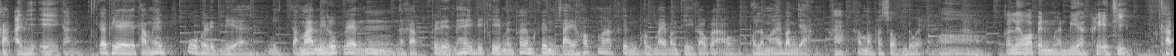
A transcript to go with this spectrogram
ครับ IPA กัน IPA ทำให้ผู้ผลิตเบียร์มีสามารถมีลูกเล่นอืมนะครับผลิตให้ดีกรีมันเพิ่มขึ้นใส่ hop มากขึ้นหรือไม่บางทีเขาก็เอาผลไม้บางอย่างครับเข้ามาผสมด้วยอ๋อก็เรียกว่าเป็นเหมือนเบียร์ครีเอทีฟครับ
